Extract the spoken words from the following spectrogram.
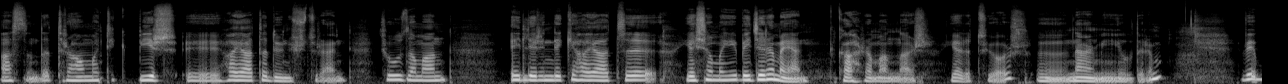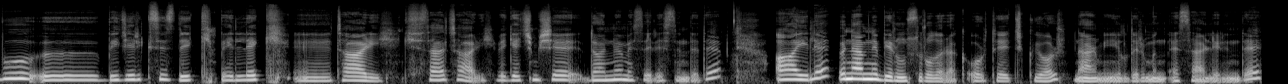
aslında travmatik bir e, hayata dönüştüren, çoğu zaman ellerindeki hayatı yaşamayı beceremeyen kahramanlar yaratıyor e, Nermin Yıldırım. Ve bu e, beceriksizlik, bellek, e, tarih, kişisel tarih ve geçmişe dönme meselesinde de aile önemli bir unsur olarak ortaya çıkıyor Nermin Yıldırım'ın eserlerinde.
